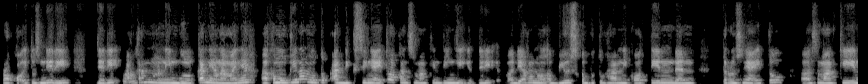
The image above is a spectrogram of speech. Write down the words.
rokok itu sendiri jadi akan menimbulkan yang namanya uh, kemungkinan untuk adiksinya itu akan semakin tinggi gitu. Jadi uh, dia akan mengabuse kebutuhan nikotin dan terusnya itu uh, semakin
